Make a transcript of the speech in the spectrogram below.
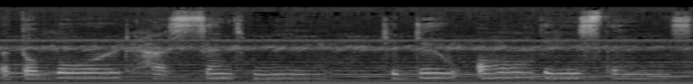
that the Lord has sent me to do all these things,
